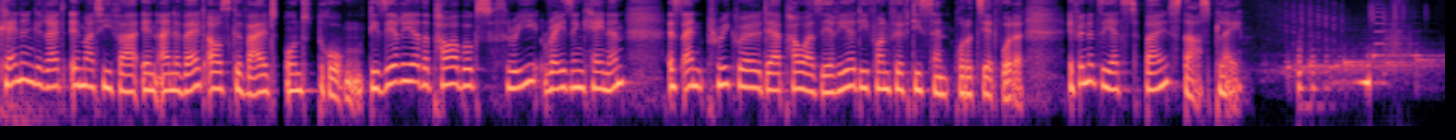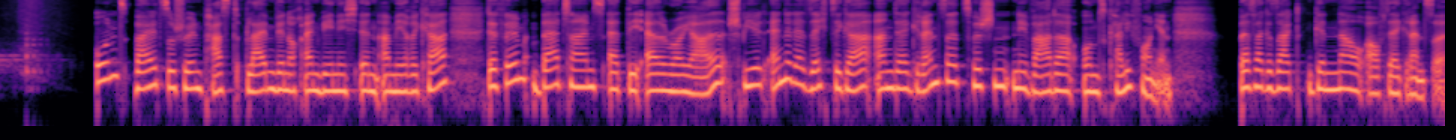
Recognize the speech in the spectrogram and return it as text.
Kanan gerät immer tiefer in eine Welt aus Gewalt und Drogen. Die Serie The Power Books 3 Raising Kanan ist ein Prequel der Power-Serie, die von 50 Cent produziert wurde. Ihr findet sie jetzt bei Stars Play. Und weil es so schön passt, bleiben wir noch ein wenig in Amerika. Der Film Bad Times at the El Royale spielt Ende der 60er an der Grenze zwischen Nevada und Kalifornien. Besser gesagt, genau auf der Grenze.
